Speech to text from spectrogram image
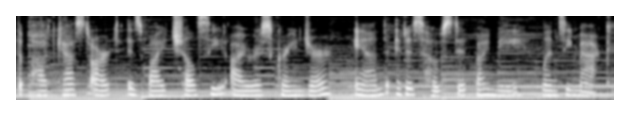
The podcast art is by Chelsea Iris Granger, and it is hosted by me, Lindsay Mack.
